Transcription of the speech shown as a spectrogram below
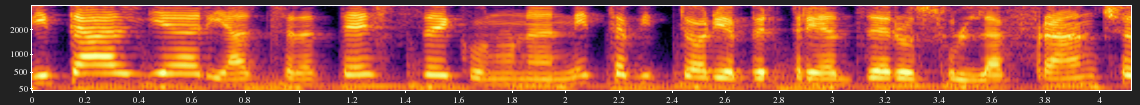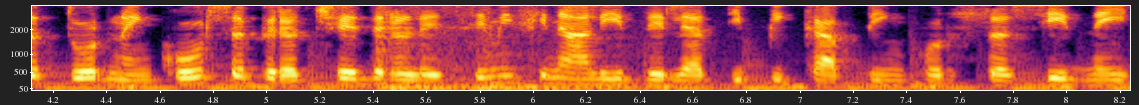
L'Italia rialza la testa e con una netta vittoria per 3-0 sulla Francia torna in corsa per accedere alle semifinali delle ATP Cup in corsa a Sydney.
